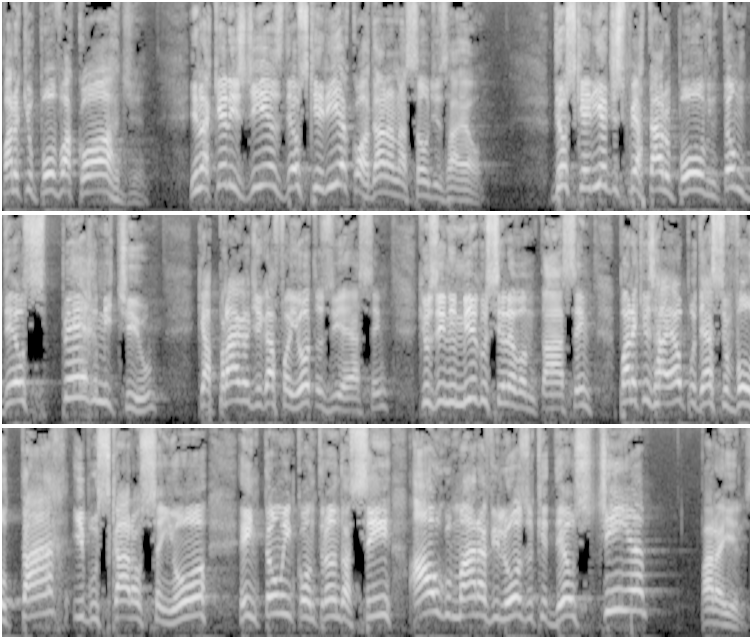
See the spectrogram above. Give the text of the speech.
para que o povo acorde. E naqueles dias, Deus queria acordar a nação de Israel. Deus queria despertar o povo, então Deus permitiu que a praga de gafanhotos viessem, que os inimigos se levantassem, para que Israel pudesse voltar e buscar ao Senhor, então encontrando assim algo maravilhoso que Deus tinha para eles.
